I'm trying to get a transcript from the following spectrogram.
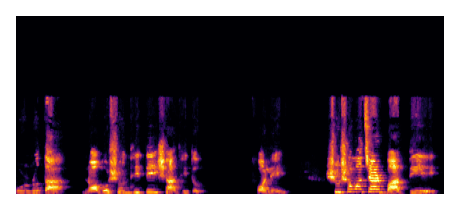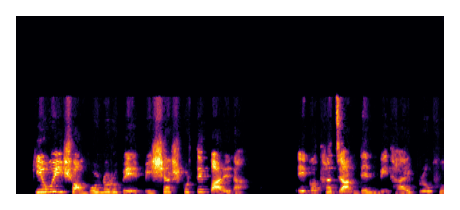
পূর্ণতা নবসন্ধিতেই সাধিত। ফলে সুসমাচার বাদ দিয়ে কেউই সম্পূর্ণরূপে বিশ্বাস করতে পারে না। একথা জানতেন বিধায় প্রভু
